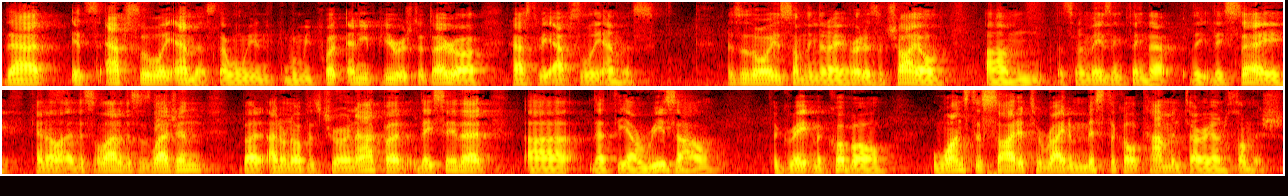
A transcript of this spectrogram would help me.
that it's absolutely emes. That when we when we put any pirish to Torah, it has to be absolutely emes. This is always something that I heard as a child. Um, it's an amazing thing that they, they say. Can this a lot of this is legend, but I don't know if it's true or not. But they say that uh, that the Arizal, the great Mekubal, once decided to write a mystical commentary on Chumash.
